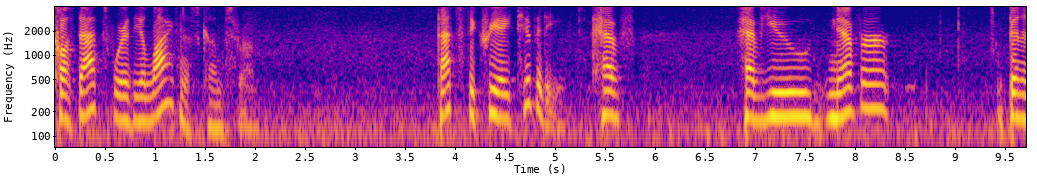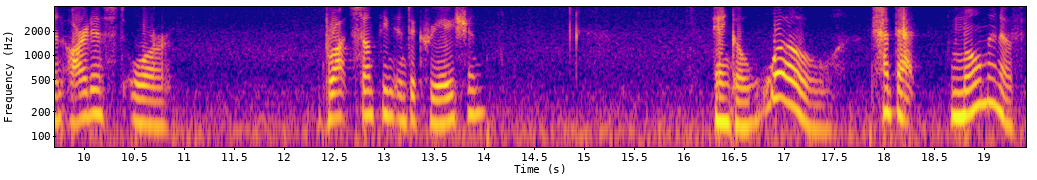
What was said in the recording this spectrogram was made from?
because that's where the aliveness comes from. That's the creativity. Have, have you never been an artist or brought something into creation and go, whoa, had that moment of,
